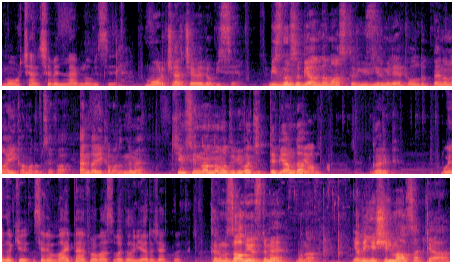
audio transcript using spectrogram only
Mor çerçeveliler lobisi. Mor çerçeve lobisi. Biz nasıl bir anda Master 120 LP olduk ben onu ayıkamadım Sefa. Sen de ayıkamadın değil mi? Kimsenin anlamadığı bir vakitte bir anda Bir an- garip. Bu aradaki senin vay performansı bakalım yarayacak mı? Kırmızı alıyoruz değil mi buna? Ya da yeşil mi alsak ya?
